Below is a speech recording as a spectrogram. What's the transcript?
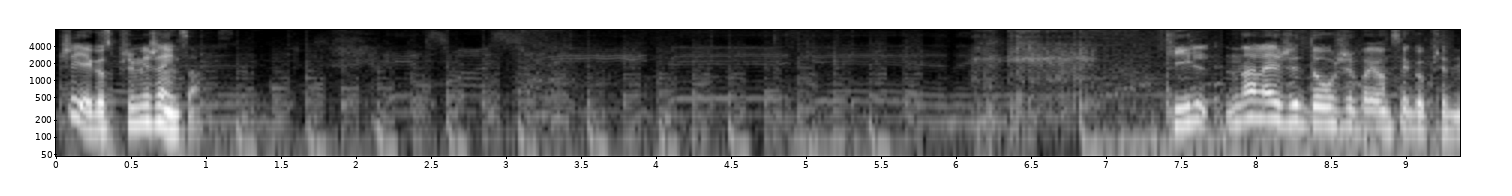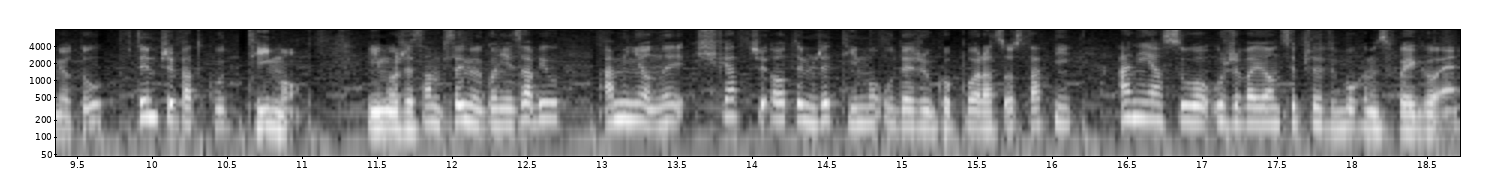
czy jego sprzymierzeńca. Kill należy do używającego przedmiotu, w tym przypadku Timo. Mimo, że sam przedmiot go nie zabił, a miniony świadczy o tym, że Timo uderzył go po raz ostatni, a nie Yasuo używający przed wybuchem swojego E.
